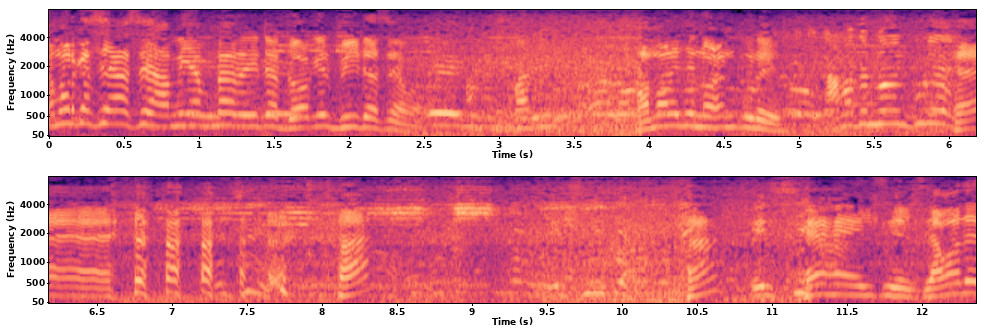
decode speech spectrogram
আমার কাছে আছে আমি আপনার এটা ডগের ব্রিড আছে আমার। আমার এই যে নয়নপুরে। আমাদের নয়নপুরে? হ্যাঁ। হ্যাঁ? হ্যাঁ? হ্যাঁ হ্যাঁ এলসি এলসি। আমাদের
